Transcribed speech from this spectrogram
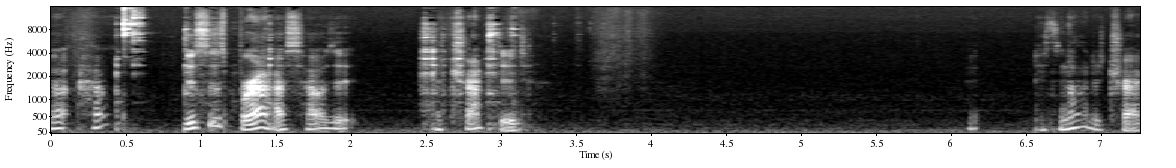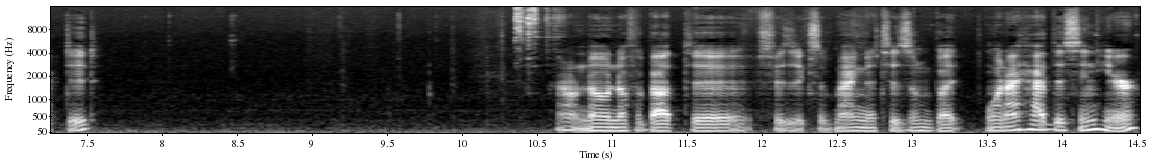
Uh, how... This is brass. How is it attracted? It's not attracted. I don't know enough about the physics of magnetism, but when I had this in here,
